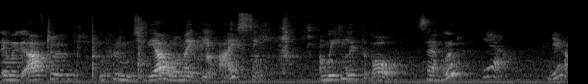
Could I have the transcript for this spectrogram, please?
then we after we put them into the oven we'll make the icing and we can lick the bowl. Sound good? Yeah. Yeah.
